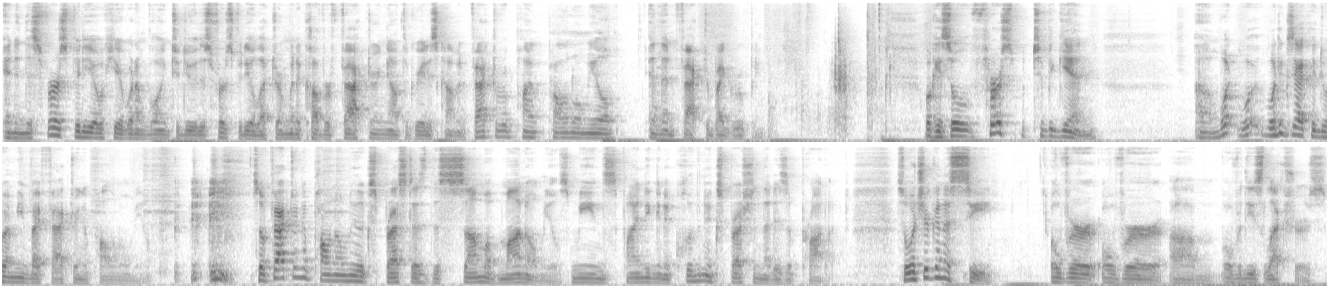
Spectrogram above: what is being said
And in this first video here, what I'm going to do, this first video lecture, I'm going to cover factoring out the greatest common factor of a polynomial, and then factor by grouping. Okay, so first to begin, um, what, what, what exactly do I mean by factoring a polynomial? so factoring a polynomial expressed as the sum of monomials means finding an equivalent expression that is a product. So what you're going to see over over um, over these lectures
